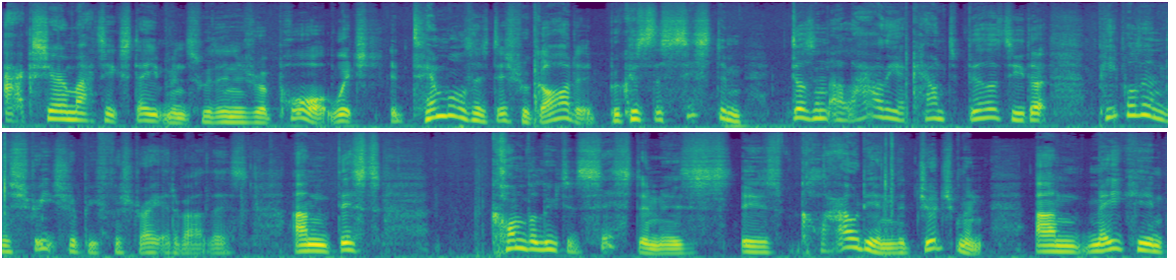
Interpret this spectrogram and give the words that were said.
axiomatic statements within his report, which Tynwald has disregarded because the system doesn't allow the accountability that people in the street should be frustrated about this. And this convoluted system is is clouding the judgment and making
